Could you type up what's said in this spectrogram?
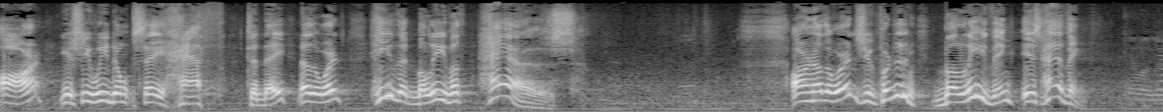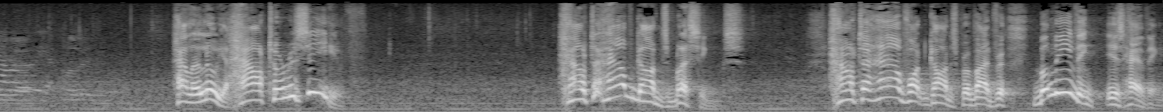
Or, you see, we don't say hath today. In other words, he that believeth has. Or, in other words, you put it believing is having. Hallelujah. Hallelujah. How to receive. How to have God's blessings. How to have what God's provided for. Believing is having.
